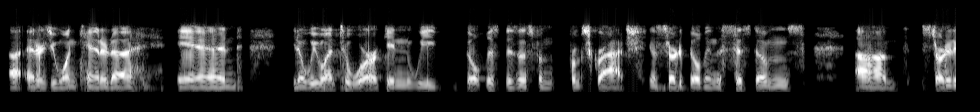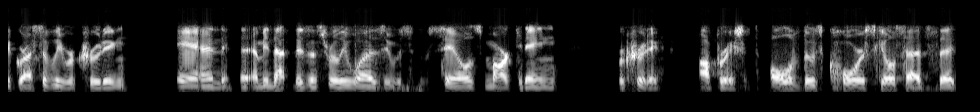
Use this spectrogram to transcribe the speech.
uh, Energy One Canada, and you know we went to work and we built this business from from scratch. You know, started building the systems, um, started aggressively recruiting and I mean that business really was it was sales, marketing, recruiting, operations, all of those core skill sets that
